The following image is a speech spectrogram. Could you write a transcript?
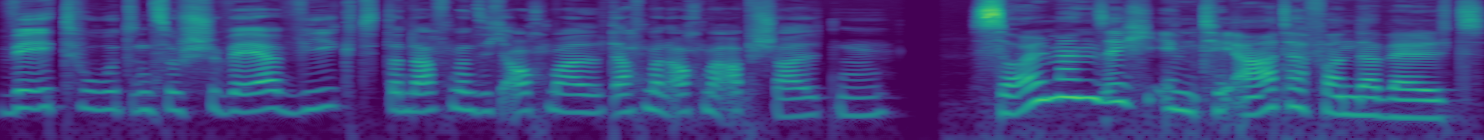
wehtut und so schwer wiegt, dann darf man sich auch mal, darf man auch mal abschalten. Soll man sich im Theater von der Welt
